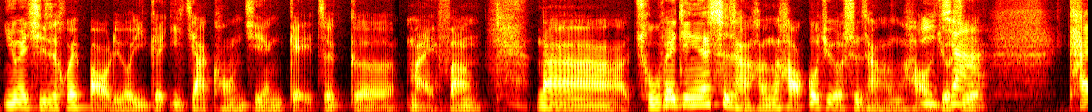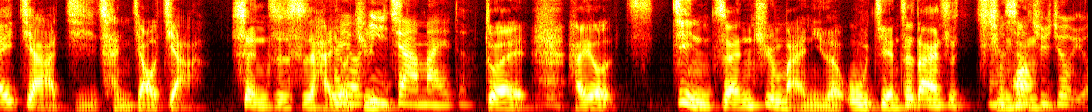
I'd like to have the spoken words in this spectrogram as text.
因为其实会保留一个溢价空间给这个买方。那除非今天市场很好，过去有市场很好，就是开价及成交价。甚至是还有去议价卖的，对，还有竞争去买你的物件，这当然是情况。就有，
